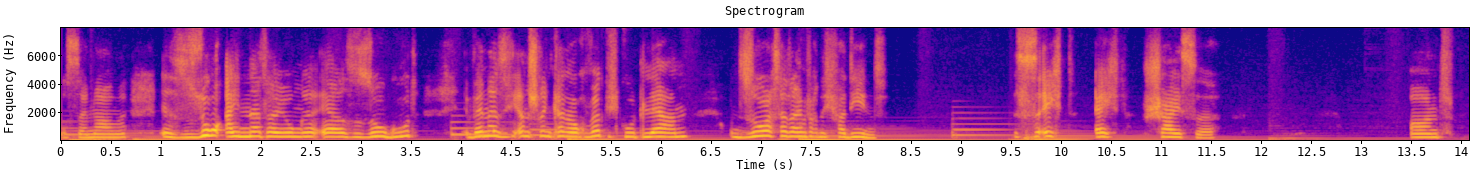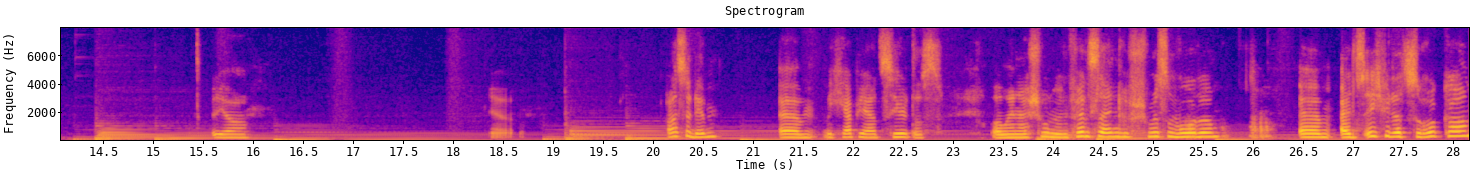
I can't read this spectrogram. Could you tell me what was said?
ist sein Name, ist so ein netter Junge. Er ist so gut. Wenn er sich anstrengt, kann er auch wirklich gut lernen. Und sowas hat er einfach nicht verdient. Es ist echt, echt scheiße. Und ja. Ja. Außerdem, ähm, ich habe ja erzählt, dass bei meiner Schule ein Fenster eingeschmissen wurde. Ähm, als ich wieder zurückkam,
